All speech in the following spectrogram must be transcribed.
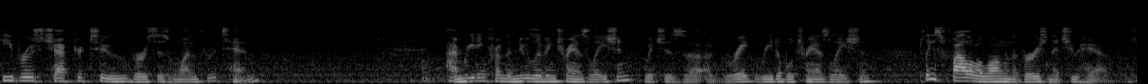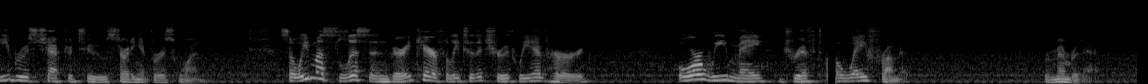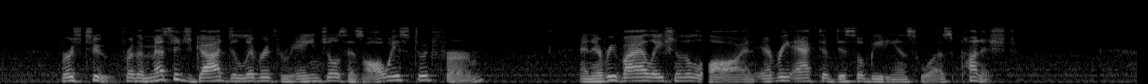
Hebrews chapter 2, verses 1 through 10. I'm reading from the New Living Translation, which is a, great readable translation. Please follow along in the version that you have. Hebrews chapter 2, starting at verse 1. So we must listen very carefully to the truth we have heard, or we may drift away from it. Remember that. Verse 2 For the message God delivered through angels has always stood firm, and every violation of the law and every act of disobedience was punished.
